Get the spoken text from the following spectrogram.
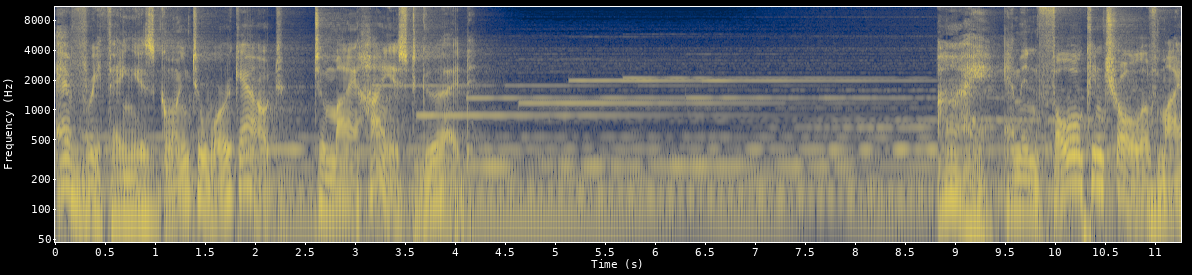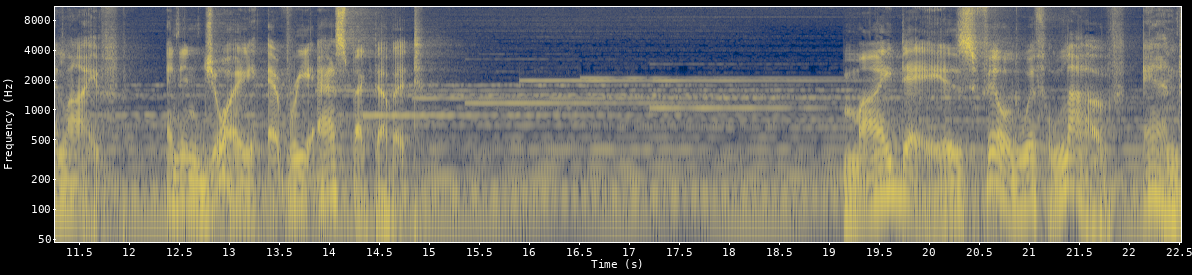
Everything is going to work out to my highest good. Am in full control of my life and enjoy every aspect of it. My day is filled with love and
